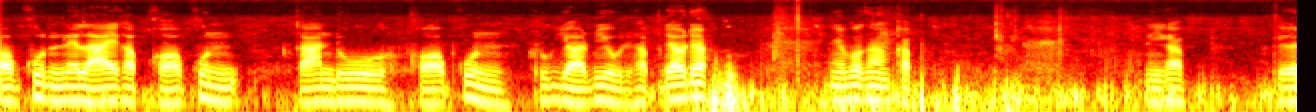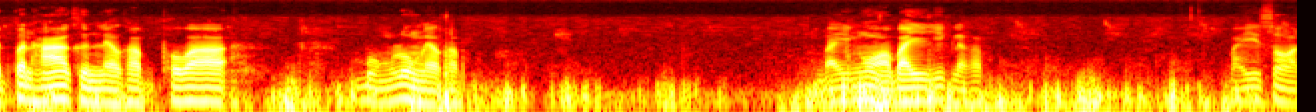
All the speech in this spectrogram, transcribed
อบคุณหลายๆครับ ขอบคุณการดูขอบคุณทุกยอดวิวครับ เดี๋ยวเดี๋ยวเนี่ยพวกกันครับ นี่ครับ เกิดปัญหาขึ้นแล้วครับ เพราะว่าบ่งลุ่งแล้วครับ ใบงอใบยิกแล้วครับ ใบสอด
